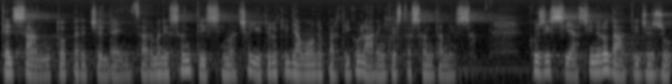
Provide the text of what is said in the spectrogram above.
che è il Santo per eccellenza. Ora Maria Santissima ci aiuti, lo chiediamo in modo particolare in questa Santa Messa. Così sia, siano lodati Gesù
